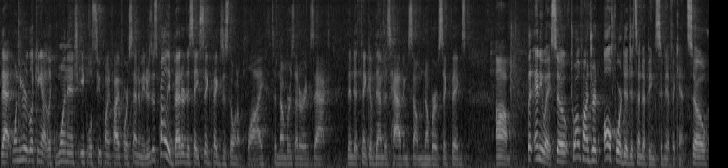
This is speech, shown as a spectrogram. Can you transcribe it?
that when you're looking at like one inch equals 2.54 centimeters, it's probably better to say sig figs just don't apply to numbers that are exact than to think of them as having some number of sig figs. Um, but anyway, so 1200, all four digits end up being significant. So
